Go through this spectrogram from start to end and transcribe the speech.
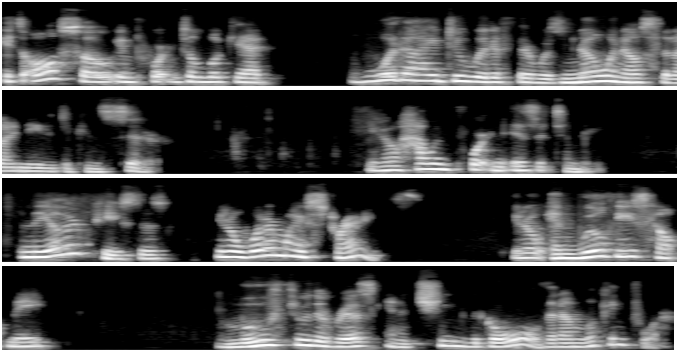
it's also important to look at would I do it if there was no one else that I needed to consider? You know, how important is it to me? And the other piece is, you know, what are my strengths? You know, and will these help me move through the risk and achieve the goal that I'm looking for.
